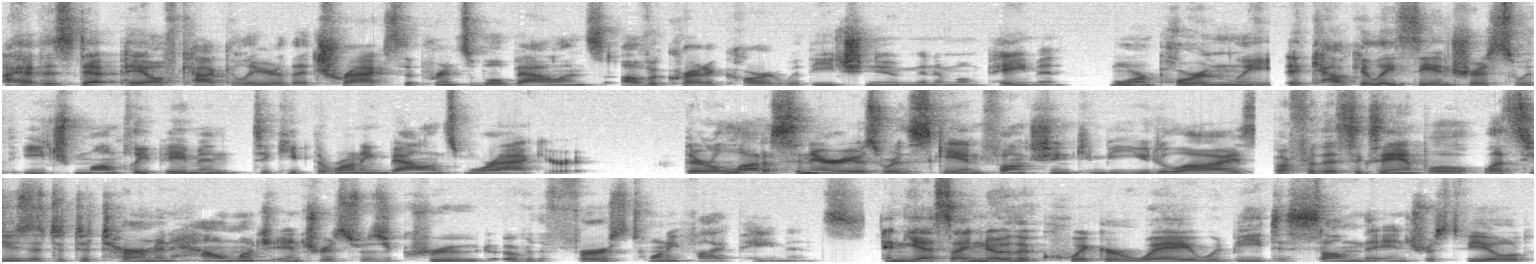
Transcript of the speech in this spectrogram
I have this debt payoff calculator that tracks the principal balance of a credit card with each new minimum payment. More importantly, it calculates the interest with each monthly payment to keep the running balance more accurate. There are a lot of scenarios where the scan function can be utilized, but for this example, let's use it to determine how much interest was accrued over the first 25 payments. And yes, I know the quicker way would be to sum the interest field,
